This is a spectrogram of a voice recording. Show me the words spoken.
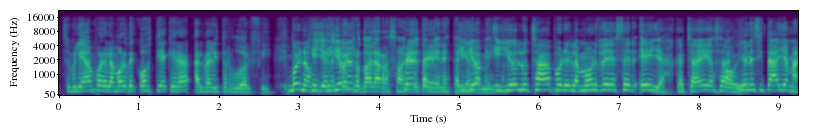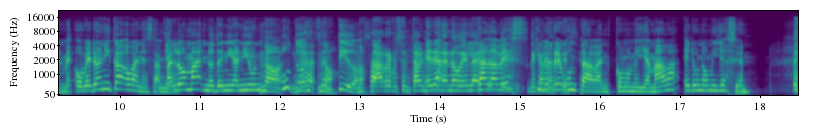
se peleaban por el amor de Costia, que era Alvarito Rudolfi. Bueno, que yo le yo me- encuentro toda la razón, yo también estaría y en yo, la misma. Y yo luchaba por el amor de ser ellas, ¿cachai? O sea, Obvio. yo necesitaba llamarme o Verónica o Vanessa. Paloma no tenía ni un No, puto no, no, sentido. no O sea, estaba representado en era- ninguna novela Cada de- vez de que me Canal 13. preguntaban cómo me llamaba, era una humillación.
